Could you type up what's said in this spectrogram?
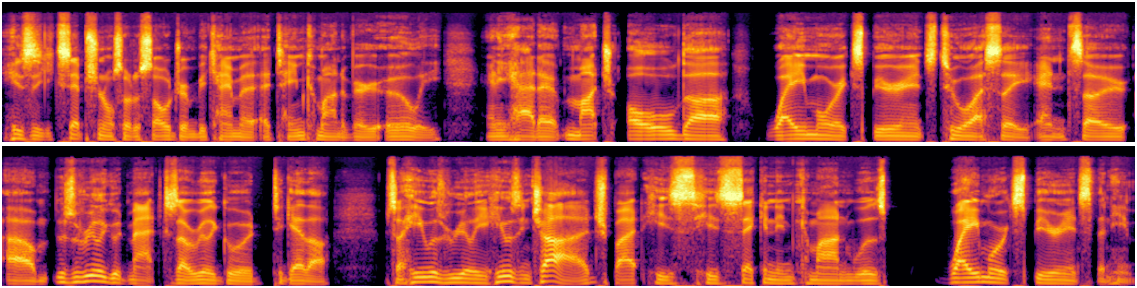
he's an exceptional sort of soldier and became a, a team commander very early. And he had a much older, way more experienced 2IC, and so um, it was a really good match because they were really good together. So he was really he was in charge, but his his second in command was way more experienced than him.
